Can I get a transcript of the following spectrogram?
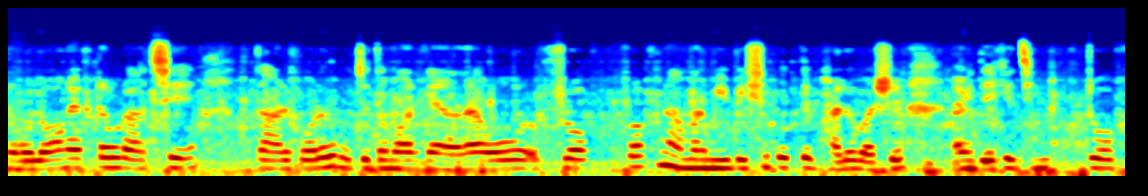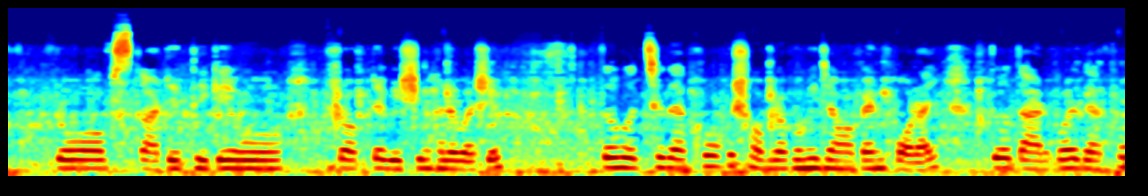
নেব। লং একটা ওর আছে, তারপরেও হচ্ছে তোমার কেননা ও ফ্রক ফ্রক না আমার মেয়ে বেশি পরতে ভালোবাসে। আমি দেখেছি টপ টপ স্কার্টের থেকে ও ফ্রকটা বেশি ভালোবাসে। তো হচ্ছে দেখো, ওকে সব রকমই জামা প্যান্ট পরাই। তো তারপরে দেখো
